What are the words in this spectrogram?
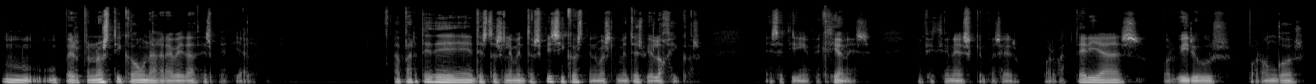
un pronóstico, una gravedad especial. Aparte de estos elementos físicos, tenemos elementos biológicos, es decir, infecciones. Infecciones que pueden ser por bacterias, por virus, por hongos,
